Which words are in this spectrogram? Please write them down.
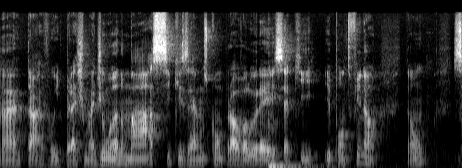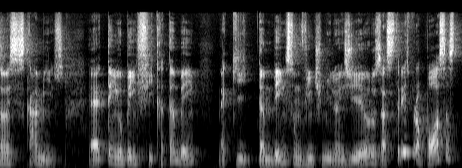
Né? Tá, o empréstimo é de um ano, mas se quisermos comprar, o valor é esse aqui e ponto final. Então são esses caminhos. É, tem o Benfica também, né, que também são 20 milhões de euros, as três propostas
